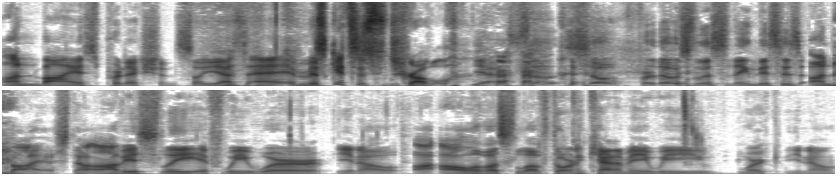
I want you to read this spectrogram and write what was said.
unbiased predictions. So yes, eh, every, This gets us in trouble. yeah. So, so for those listening, this is unbiased. Now, obviously, if we were, you know, all of us love Thornton Academy. We work, you know,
